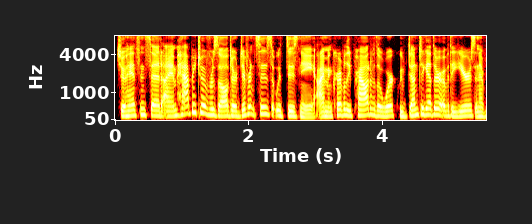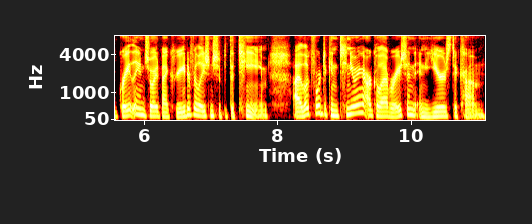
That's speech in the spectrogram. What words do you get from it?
Johansson said, I am happy to have resolved our differences with Disney. I'm incredibly proud of the work we've done together over the years and have greatly enjoyed my creative relationship with the team. I look forward to continuing our collaboration in years to come.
